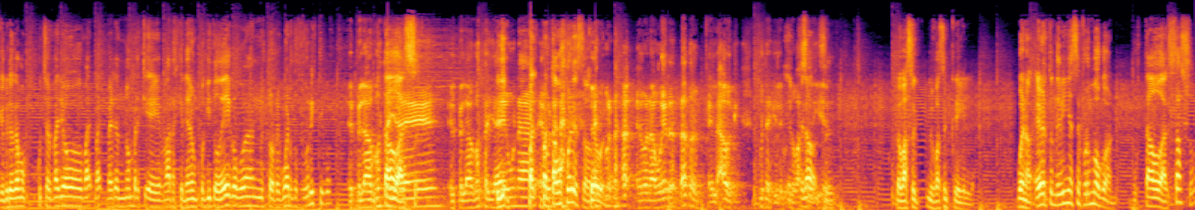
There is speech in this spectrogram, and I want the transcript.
yo creo que vamos a escuchar varios, varios nombres que van a generar un poquito de eco en nuestros recuerdos futbolísticos. El pelado Costa ya es, el pelado Costa ya es una. Partamos por eso. Es una, es una buena dato el pelado que puta que le lo pasó bien. Lo pasó, lo increíble. Bueno, Everton de Viña se formó con Gustavo Dalsazo,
